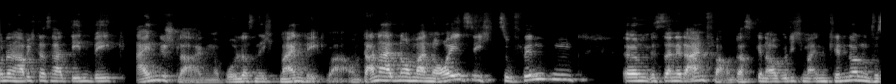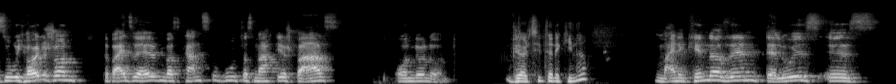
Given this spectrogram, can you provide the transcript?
Und dann habe ich das halt den Weg eingeschlagen, obwohl das nicht mein Weg war. Und dann halt nochmal neu sich zu finden, ähm, ist dann nicht einfach. Und das genau würde ich meinen Kindern und versuche ich heute schon dabei zu helfen, was kannst du gut, was macht dir Spaß und, und, und. Wie alt sind deine Kinder? Meine Kinder sind, der Luis ist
